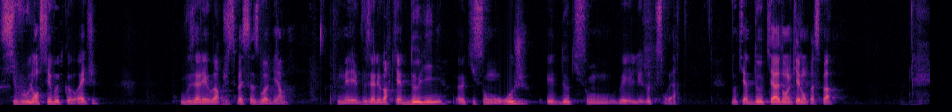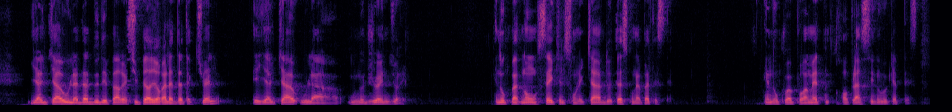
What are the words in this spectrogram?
Si vous lancez votre coverage, vous allez voir, je ne sais pas si ça se voit bien, mais vous allez voir qu'il y a deux lignes euh, qui sont rouges et deux qui sont les autres qui sont vertes. Donc il y a deux cas dans lesquels on passe pas. Il y a le cas où la date de départ est supérieure à la date actuelle, et il y a le cas où, la, notre jeu a une durée. Et donc maintenant, on sait quels sont les cas de tests qu'on n'a pas testés. Et donc on va pouvoir mettre en place ces nouveaux cas de tests.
